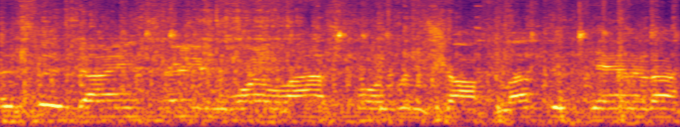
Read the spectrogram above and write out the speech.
This is. We one of the last shop left in Canada.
